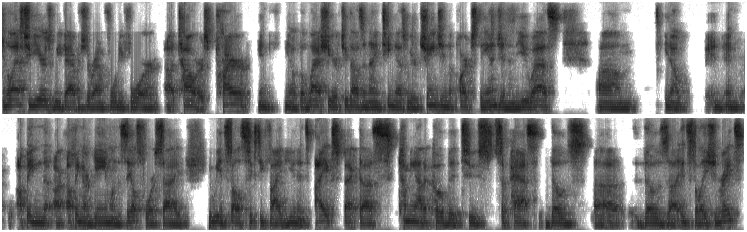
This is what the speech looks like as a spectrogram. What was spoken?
In the last two years we've averaged around 44 uh, towers. Prior in you know the last year 2019 as we were changing the parts of the engine in the us um, you know, and, and upping the, our, upping our game on the Salesforce side, we installed 65 units. I expect us coming out of COVID to surpass those uh, those uh, installation rates,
